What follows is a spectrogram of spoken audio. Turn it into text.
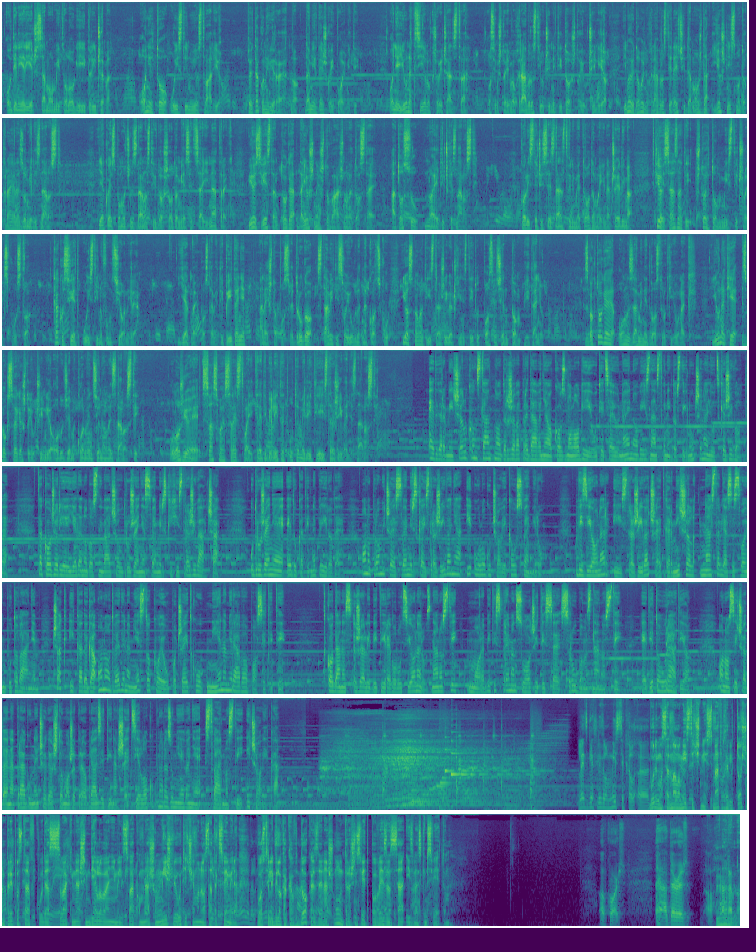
Ovdje nije riječ samo o mitologiji i pričama. On je to uistinu i ostvario. To je tako nevjerojatno da mi je teško i pojmiti. On je junak cijelog čovječanstva. Osim što je imao hrabrosti učiniti to što je učinio, imao je dovoljno hrabrosti reći da možda još nismo do kraja razumjeli znanost. Iako je s pomoću znanosti došao do mjeseca i natrag, bio je svjestan toga da još nešto važno nedostaje, a to su noetičke znanosti. Koristeći se znanstvenim metodama i načelima, htio je saznati što je to mistično iskustvo, kako svijet uistinu funkcionira. Jedno je postaviti pitanje, a nešto posve drugo, staviti svoj ugled na kocku i osnovati istraživački institut posvećen tom pitanju. Zbog toga je on za mene dvostruki junak, Junak je, zbog svega što je učinio oruđem konvencionalne znanosti, uložio je sva svoja sredstva i kredibilitet u temeljitije istraživanje znanosti. Edgar Mitchell konstantno održava predavanja o kozmologiji i utjecaju najnovijih znanstvenih dostignuća na ljudske živote. Također je jedan od osnivača Udruženja svemirskih istraživača. Udruženje je edukativne prirode. Ono promiče svemirska istraživanja i ulogu čovjeka u svemiru. Vizionar i istraživač Edgar Mitchell nastavlja sa svojim putovanjem, čak i kada ga ono odvede na mjesto koje u početku nije namjeravao posjetiti. Tko danas želi biti revolucionar u znanosti, mora biti spreman suočiti se s rubom znanosti. Ed je to uradio. On osjeća da je na pragu nečega što može preobraziti naše cjelokupno razumijevanje stvarnosti i čovjeka. Budimo sad malo mistični. Smatrate li točnu pretpostavku da svakim našim djelovanjem ili svakom našom mišlju utječemo na ostatak svemira? Postoji li bilo kakav dokaz da je naš unutrašnji svijet povezan sa izvanskim svijetom? Naravno,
